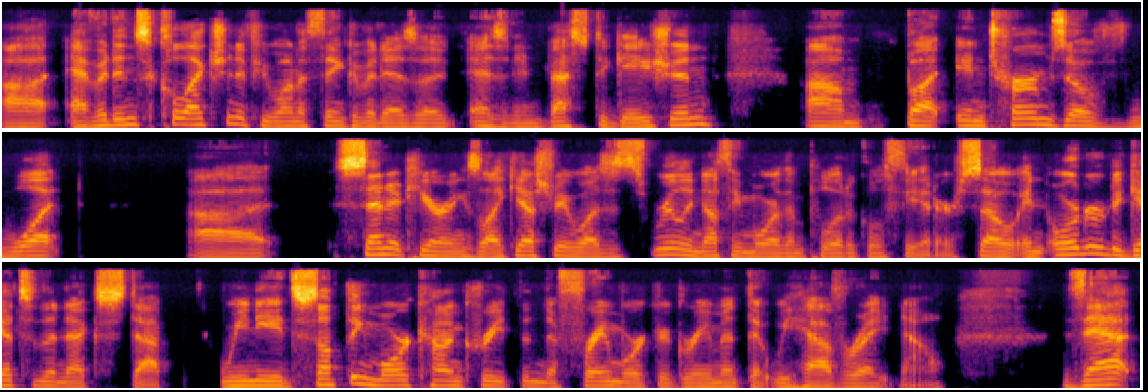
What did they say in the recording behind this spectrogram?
uh, evidence collection, if you want to think of it as a as an investigation. Um, but in terms of what uh, Senate hearings like yesterday was, it's really nothing more than political theater. So in order to get to the next step, we need something more concrete than the framework agreement that we have right now. That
